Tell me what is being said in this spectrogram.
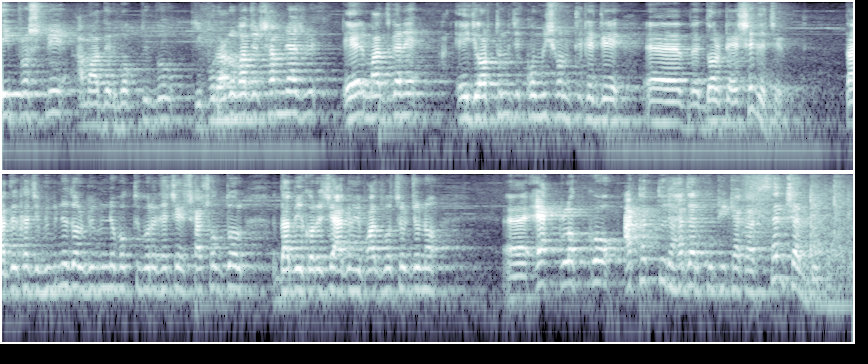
এই প্রশ্নে আমাদের বক্তব্য, ত্রিপুরারও বাজেট সামনে আসবে। এর মাঝখানে এই যে অর্থনৈতিক কমিশন থেকে যে দলটা এসে গেছে, তাদের কাছে বিভিন্ন দল বিভিন্ন বক্তব্য রেখেছে, শাসক দল দাবি করেছে আগামী পাঁচ বছর জন্য এক লক্ষ আটাত্তর হাজার কোটি টাকা স্যাংশন দিতে হবে।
